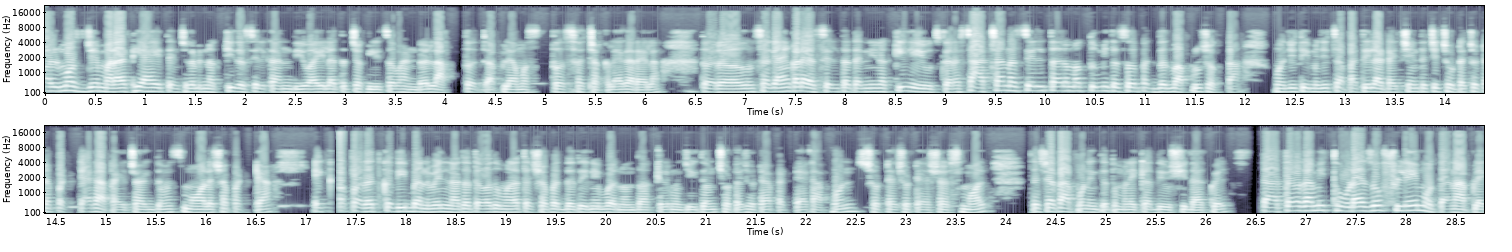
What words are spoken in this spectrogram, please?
ऑलमोस्ट जे मराठी आहे त्यांच्याकडे नक्कीच असेल. कारण दिवाळीला तर चकलीचं भांड लागतंच आपल्या मस्त असं चकल्या करायला. तर सगळ्यांकडे असेल तर त्यांनी नक्की हे यूज करा. साचा नसेल तर मग तुम्ही तसं पद्धत वापरू शकता. म्हणजे ती म्हणजे चपाती लाटायची आणि त्याच्या छोट्या छोट्या पट्ट्या कापायच्या. एकदम स्मॉल अशा पट्ट्या. एक परत कधी बनवेल ना तर तेव्हा तुम्हाला तशा पद्धतीने बनवून दाखवेल. म्हणजे एकदम छोट्या छोट्या पट्ट्या कापून छोट्या छोट्या अशा स्मॉल तशा कापून एकदा तुम्हाला एका दिवशी दाखवेल. तर आता बघा मी थोडा जो फ्लेम होता ना आपल्या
